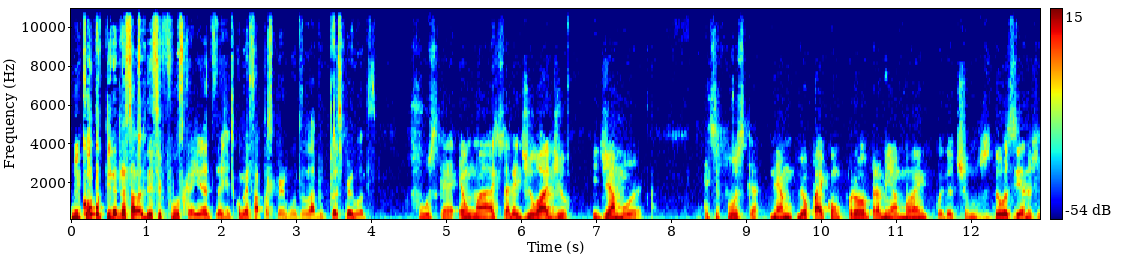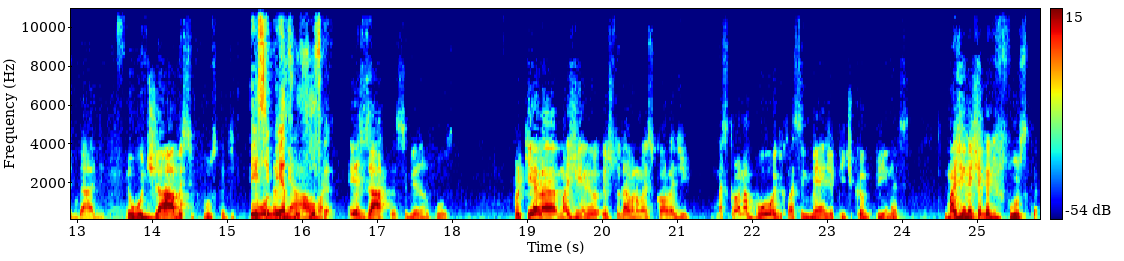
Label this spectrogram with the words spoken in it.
Me conta a pira dessa, desse Fusca aí antes da gente começar para as perguntas lá para as perguntas. Fusca é uma história de ódio e de amor. Esse Fusca, né, meu pai comprou para minha mãe quando eu tinha uns 12 anos de idade. Eu odiava esse Fusca de toda esse mesmo minha Fusca? Alma. Exato, esse mesmo Fusca. Porque ela, imagina, eu, eu estudava numa escola de. Uma escola boa, de classe média aqui de Campinas. Imagina chegar de Fusca.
